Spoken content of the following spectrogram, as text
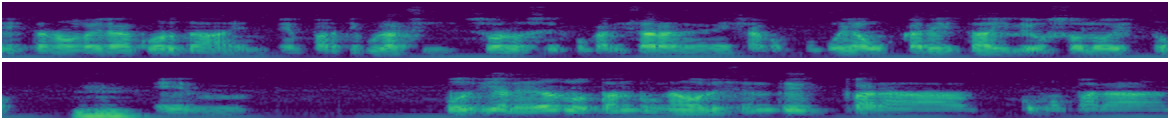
esta novela corta, en, particular si solo se focalizaran en ella, como voy a buscar esta y leo solo esto, em, podría leerlo tanto un adolescente para como para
